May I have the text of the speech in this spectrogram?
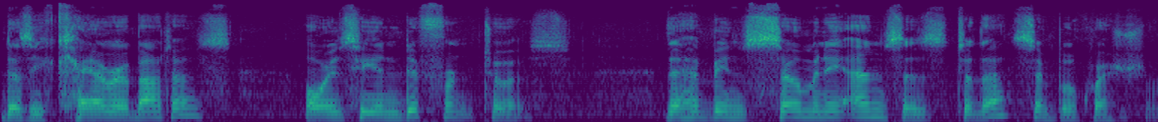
Does He care about us or is He indifferent to us? There have been so many answers to that simple question.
